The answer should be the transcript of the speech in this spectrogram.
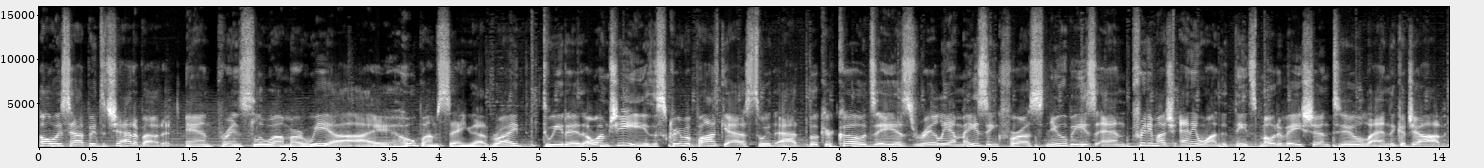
Always happy to chat about it. And Prince Lua Marwia, I hope I'm saying that right, tweeted OMG, the Scrimba podcast with at Booker Codes is really amazing for us newbies and pretty much anyone that needs motivation to landing a job.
